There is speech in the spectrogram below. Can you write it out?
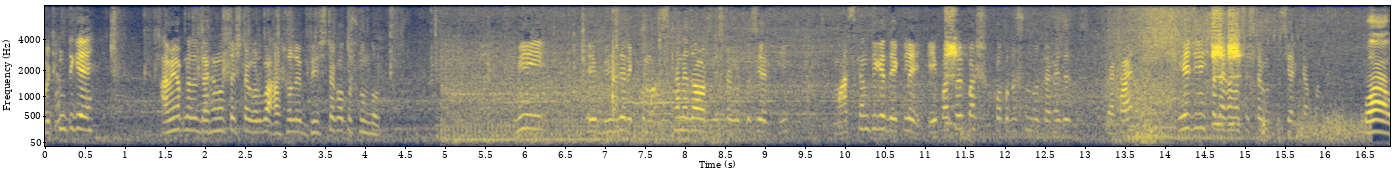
ওইখান থেকে আমি আপনাদের দেখানোর চেষ্টা করব আসলে ব্রিজটা কত সুন্দর। আমি এই ব্রিজের একটু মাঝখানে যাওয়ার চেষ্টা করতেছি আর কি। মাঝখান থেকে দেখলে এই পাশ ওই পাশ কতটা সুন্দর দেখা যায় দেখায়। সেই জিনিসটা দেখানোর চেষ্টা করতেছি আর কি আপনাদের। ওয়াও,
